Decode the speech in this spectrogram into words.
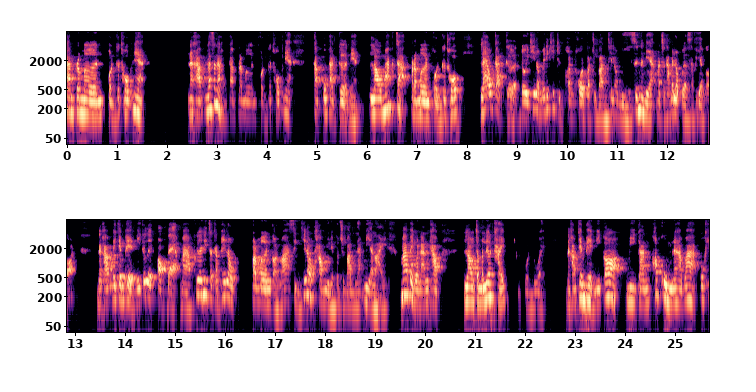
การประเมินผลกระทบเนี่ยนะครับ ลักษณะของการประเมินผลกระทบเนี่ยกับโอกาสเกิดเนี่ยเรามักจะประเมินผลกระทบ และโอกาสเกิดโดยที่เราไม่ได้คิดถึงคอนโทรลปัจจุบันที่เรามี ซึ่งอันเนี้ยมันจะทำให้เราเปลืองทรัพยากร นะครับในเทมเพลตนี้ก็เลยออกแบบมาเพื่อที่จะทำให้เราประเมินก่อนว่าสิ่งที่เราทำอยู่ในปัจจุบันและมีอะไร มากไปกว่านั้นครับ เราจะมาเลือก type คอนโทรลด้วยนะครับเทมเพลตนี้ก็มีการครอบคลุมนะครับว่าโอเค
